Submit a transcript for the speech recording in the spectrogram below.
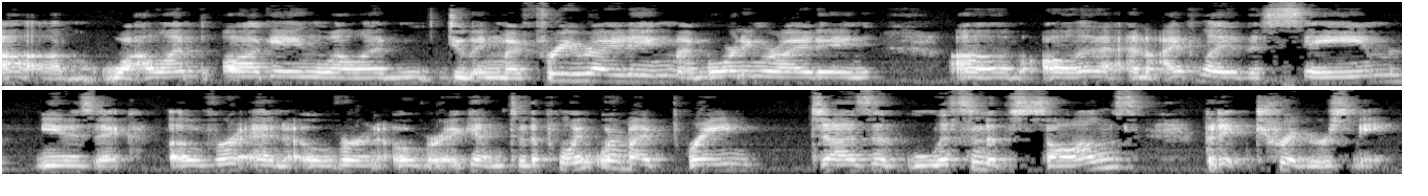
um, while I'm blogging, while I'm doing my free writing, my morning writing, um, all of that. And I play the same music over and over and over again to the point where my brain doesn't listen to the songs, but it triggers me.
